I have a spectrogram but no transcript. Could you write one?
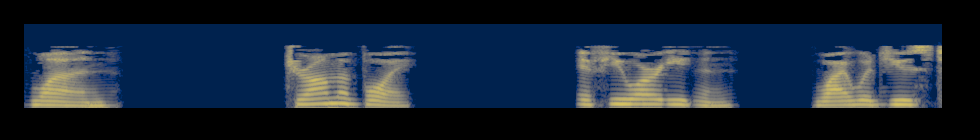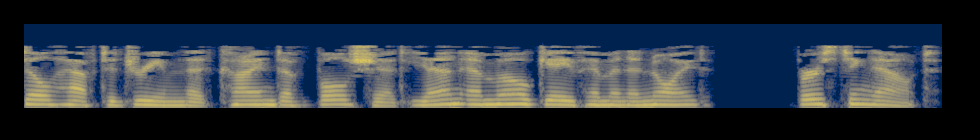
1. Drama Boy if you are eaten, why would you still have to dream that kind of bullshit Yan Mo gave him an annoyed, bursting out.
